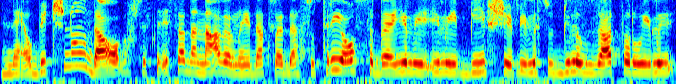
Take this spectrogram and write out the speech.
neobično da ovo što ste vi sada naveli, dakle da su tri osobe ili, ili bivši, ili su bile u zatvoru ili,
